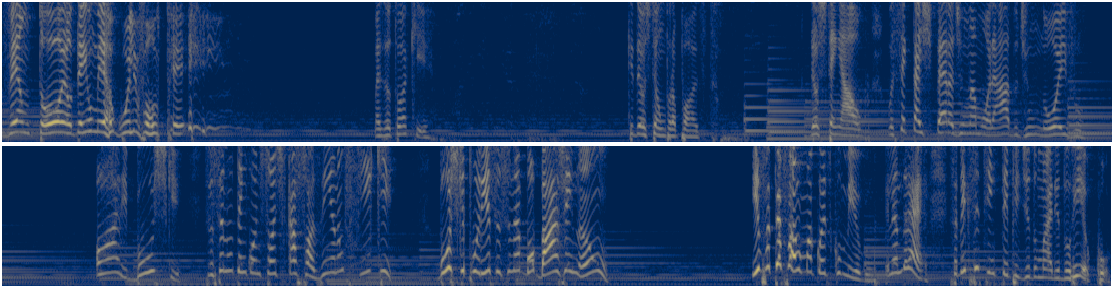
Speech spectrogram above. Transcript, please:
ventou, eu dei um mergulho e voltei. Mas eu estou aqui. Que Deus tem um propósito. Deus tem algo. Você que está à espera de um namorado, de um noivo. Ore, busque. Se você não tem condições de ficar sozinha, não fique. Busque por isso, isso não é bobagem, não. E até fala uma coisa comigo. Ele, André, sabia que você tinha que ter pedido um marido rico?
